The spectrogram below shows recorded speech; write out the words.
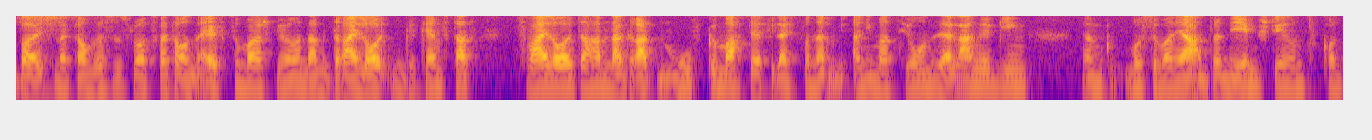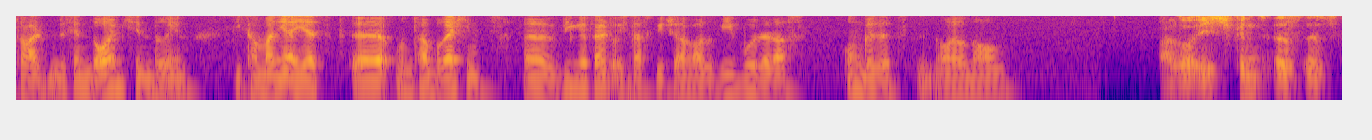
bei SmackDown vs. Raw 2011 zum Beispiel, wenn man da mit drei Leuten gekämpft hat, zwei Leute haben da gerade einen Move gemacht, der vielleicht von der Animation sehr lange ging, dann musste man ja daneben stehen und konnte halt ein bisschen Däumchen drehen. Die kann man ja jetzt äh, unterbrechen. Äh, wie gefällt euch das Feature? Also wie wurde das umgesetzt in euren Augen? Also ich finde, es ist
